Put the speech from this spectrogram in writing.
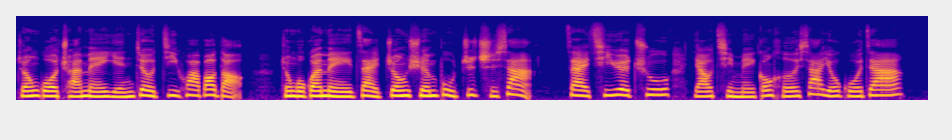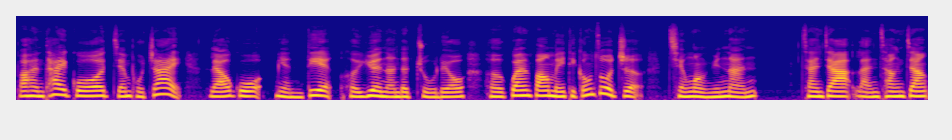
中国传媒研究计划报道，中国官媒在中宣部支持下，在七月初邀请湄公河下游国家，包含泰国、柬埔寨、寮国、缅甸和越南的主流和官方媒体工作者前往云南，参加澜沧江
